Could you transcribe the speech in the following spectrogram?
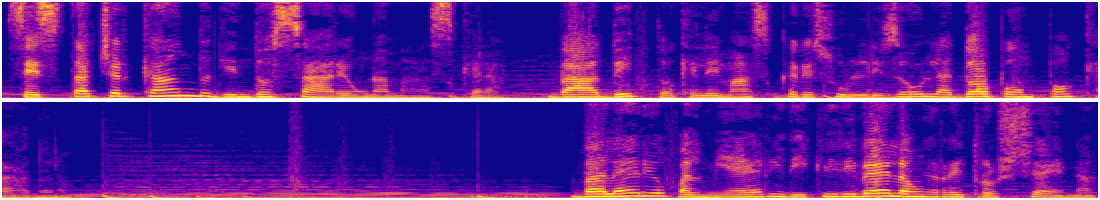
se sta cercando di indossare una maschera, va detto che le maschere sull'isola dopo un po' cadono. Valerio Palmieri di chi rivela un retroscena,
